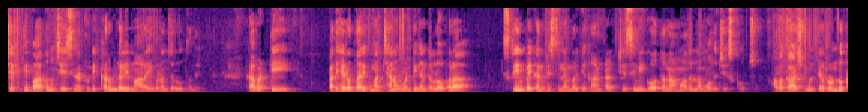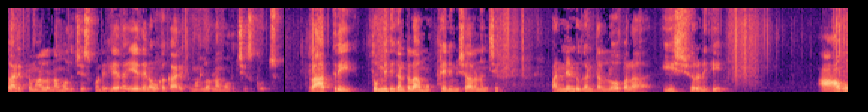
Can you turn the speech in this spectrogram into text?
శక్తిపాతం చేసినటువంటి కరుంగలి మాల ఇవ్వడం జరుగుతుంది. కాబట్టి పదిహేడో తారీఖు మధ్యాహ్నం ఒంటి గంట లోపల స్క్రీన్పై కనిపిస్తున్న నెంబర్కి కాంటాక్ట్ చేసి మీ గోతనామాదులు నమోదు చేసుకోవచ్చు. అవకాశం ఉంటే రెండు కార్యక్రమాల్లో నమోదు చేసుకోండి లేదా ఏదైనా ఒక కార్యక్రమంలో నమోదు చేసుకోవచ్చు. రాత్రి తొమ్మిది గంటల ముప్పై నిమిషాల నుంచి పన్నెండు గంటల లోపల ఈశ్వరునికి ఆవు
